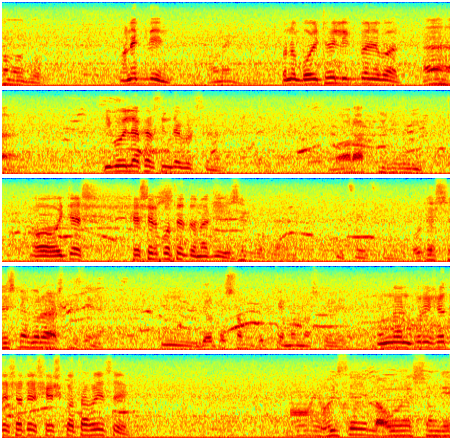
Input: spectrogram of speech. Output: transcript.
সময় পর অনেক দিন? অনেক কোনো বই টই লিখবেন এবার? হ্যাঁ হ্যাঁ। কি বই লেখার চিন্তা করছেন? ও ওইটা শেষের পথে তো নাকি? শেষের কথা আচ্ছা আচ্ছা। ওটা শেষ না করে আসতেছি না। হুম। যত সম্পদ কেমন নষ্ট হয়ে উন্নয়ন পরিষদের সাথে শেষ কথা হয়েছে? হয়েছে লাউয়ের সঙ্গে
